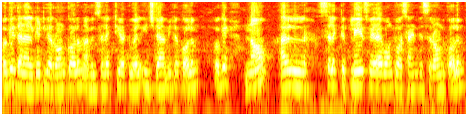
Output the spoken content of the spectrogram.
Okay then I'll get here round column I will select here 12 inch diameter column. Okay now I will select a place where I want to assign this round column.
